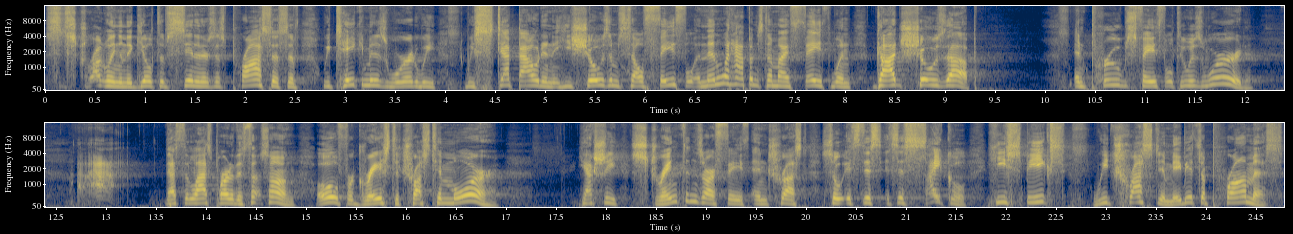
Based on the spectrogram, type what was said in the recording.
struggling in the guilt of sin. And there's this process of we take him in his word we we step out in it he shows himself faithful. And then what happens to my faith when God shows up and proves faithful to his word? I, that's the last part of the song. Oh, for grace to trust him more. He actually strengthens our faith and trust. So it's this, it's this cycle. He speaks, we trust him. Maybe it's a promise.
